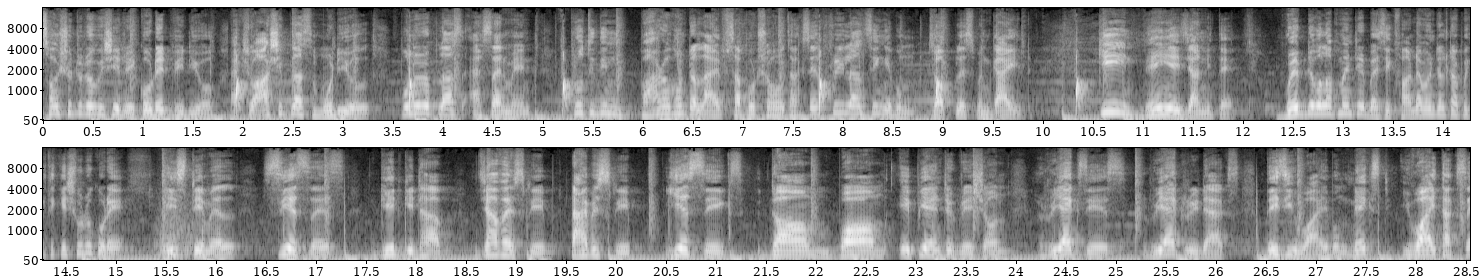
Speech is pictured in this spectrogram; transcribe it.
ছয়শোটিরও বেশি রেকর্ডেড ভিডিও একশো আশি প্লাস মডিউল পনেরো প্লাস অ্যাসাইনমেন্ট প্রতিদিন বারো ঘণ্টা লাইভ সাপোর্ট সহ থাকছে ফ্রিল্যান্সিং এবং জব প্লেসমেন্ট গাইড কি নেই এই জার্নিতে ওয়েব ডেভেলপমেন্টের বেসিক ফান্ডামেন্টাল টপিক থেকে শুরু করে HTML CSS Git GitHub JavaScript TypeScript ES six DOM BOM API integration React JS React Redux Daisy UI এবং নেক্সট ইউআই থাকছে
